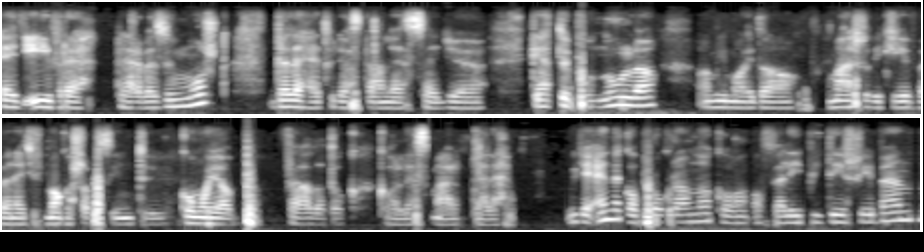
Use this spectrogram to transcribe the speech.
Egy évre tervezünk most, de lehet, hogy aztán lesz egy 2.0, ami majd a második évben egy magasabb szintű, komolyabb feladatokkal lesz már tele. Ugye ennek a programnak a, a felépítésében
